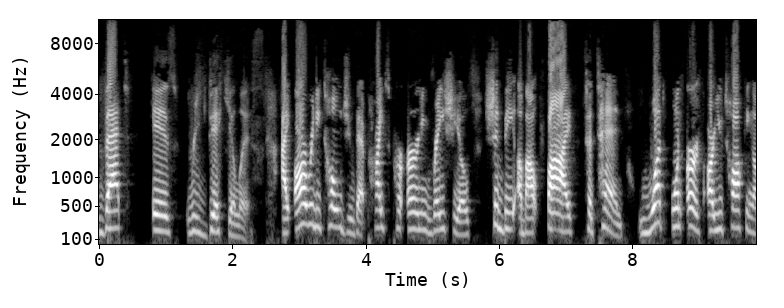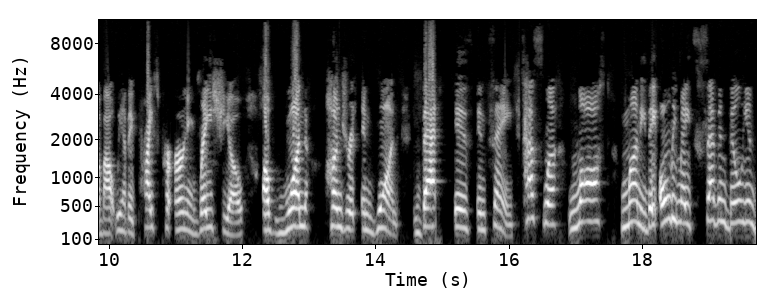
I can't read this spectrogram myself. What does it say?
That is ridiculous. I already told you that price per earning ratios should be about 5 to 10. What on earth are you talking about? We have a price per earning ratio of 101. That is insane. Tesla lost money. They only made $7 billion.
